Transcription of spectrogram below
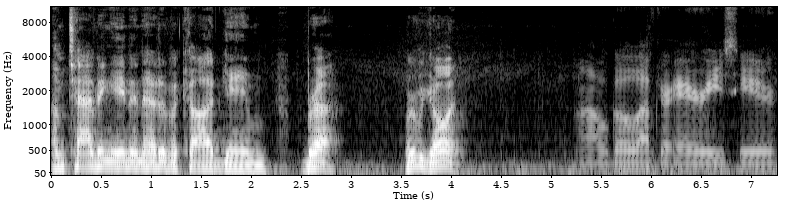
I'm tabbing in and out of a COD game. Bruh, where are we going? Uh, we'll go after Ares here.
